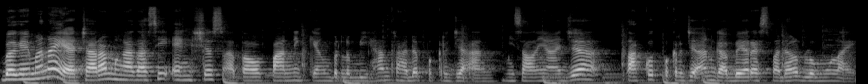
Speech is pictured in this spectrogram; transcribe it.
Bagaimana ya cara mengatasi anxious atau panik yang berlebihan terhadap pekerjaan? Misalnya aja takut pekerjaan nggak beres padahal belum mulai.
